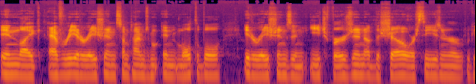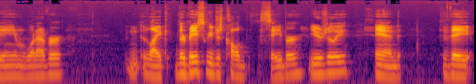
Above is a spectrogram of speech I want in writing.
in like every iteration, sometimes in multiple iterations in each version of the show or season or game or whatever. Like they're basically just called Saber usually, and they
